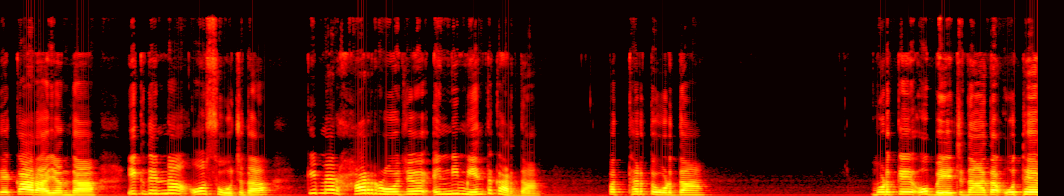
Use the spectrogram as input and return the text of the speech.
ਤੇ ਘਰ ਆ ਜਾਂਦਾ। ਇੱਕ ਦਿਨ ਨਾ ਉਹ ਸੋਚਦਾ ਕਿ ਮੈਂ ਹਰ ਰੋਜ਼ ਇੰਨੀ ਮਿਹਨਤ ਕਰਦਾ, ਪੱਥਰ ਤੋੜਦਾ, ਮੁੜ ਕੇ ਉਹ ਵੇਚਦਾ ਤਾਂ ਉੱਥੇ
